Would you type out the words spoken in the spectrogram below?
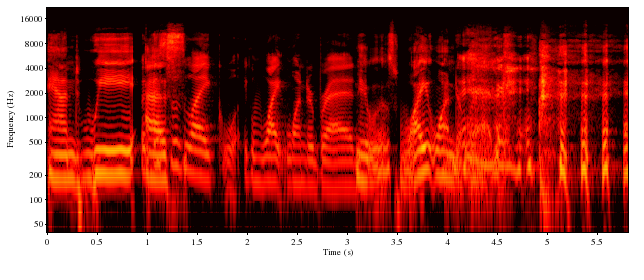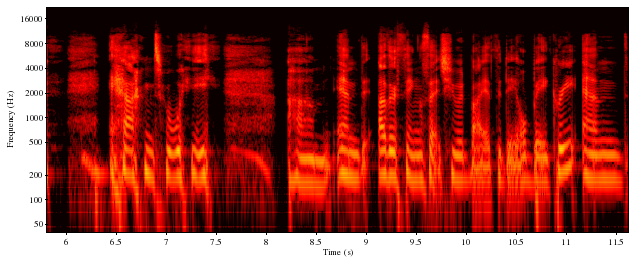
And we, but as this was like, like white wonder bread it was white Wonder Bread. and we, um, and other things that she would buy at the Dale Bakery and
